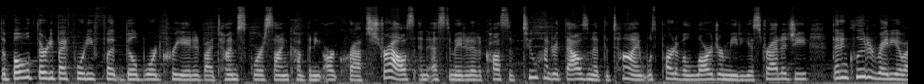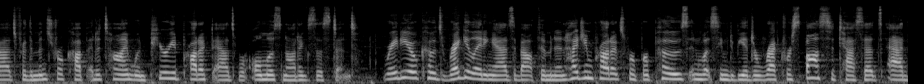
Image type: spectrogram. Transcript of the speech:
The bold 30 by 40 foot billboard created by Times Square sign company Artkraft Strauss and estimated at a cost of 200,000 at the time was part of a larger media strategy that included radio ads for the menstrual cup at a time when period product ads were almost non-existent. Radio codes regulating ads about feminine hygiene products were proposed in what seemed to be a direct response to Tassette's ad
